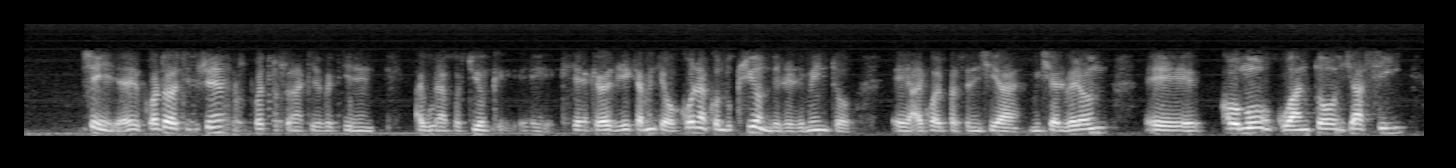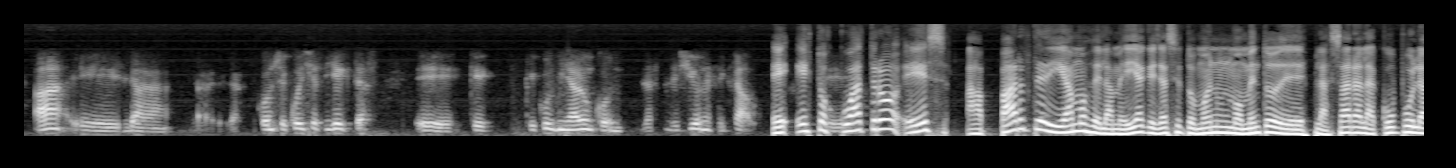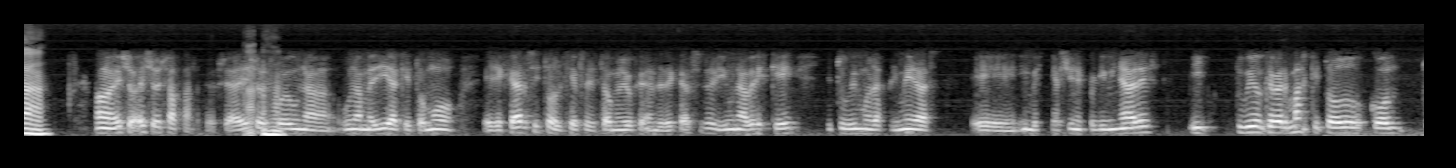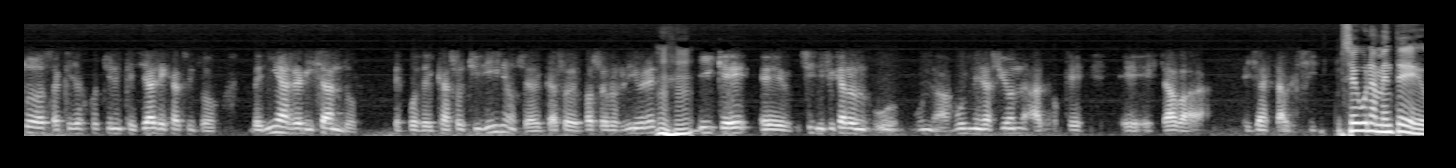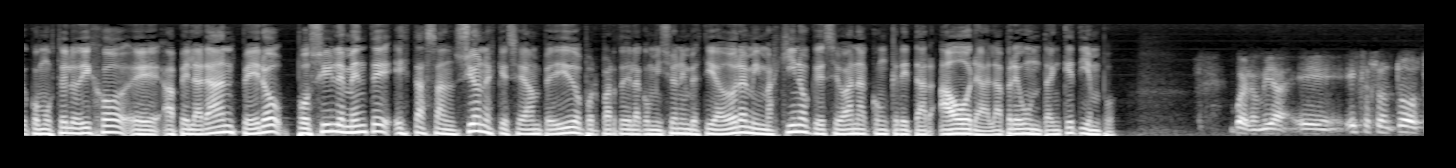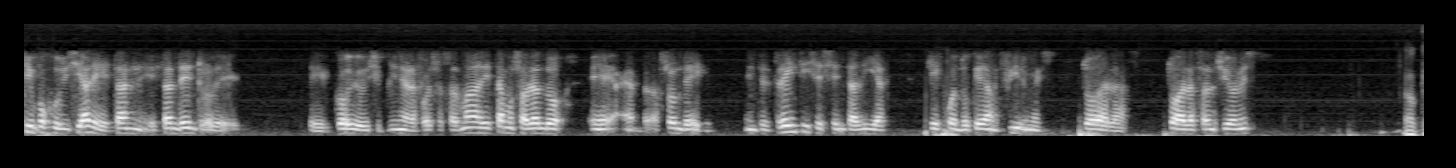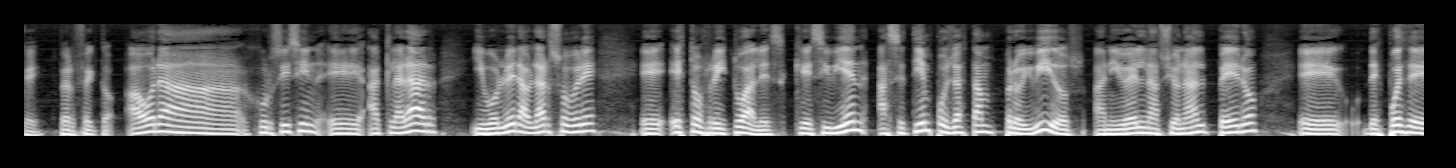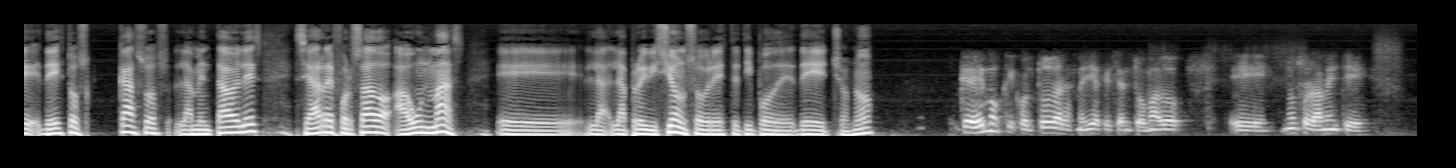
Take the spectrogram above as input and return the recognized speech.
Sí, cuatro destituciones, por supuesto, son aquellos que tienen alguna cuestión que, eh, tenga que ver directamente o con la conducción del elemento eh, al cual pertenecía Michel Verón, eh, como cuanto ya sí a las consecuencias directas que, culminaron con las lesiones de cabo. estos cuatro es aparte, digamos, de la medida que ya se tomó en un momento de desplazar a la cúpula. Eso, eso es aparte. O sea, eso fue una, una medida que tomó el ejército, el jefe del Estado Mayor General del Ejército, y una vez que tuvimos las primeras eh, investigaciones preliminares y tuvieron que ver más que todo con todas aquellas cuestiones que ya el ejército venía realizando después del caso Chirino, o sea, el caso del paso de los libres, y que eh, significaron una vulneración a lo que eh, estaba ya establecido. Seguramente, como usted lo dijo, eh, apelarán, pero posiblemente estas sanciones que se han pedido por parte de la comisión investigadora, me imagino que se van a concretar. Ahora, la pregunta, ¿en qué tiempo? Bueno, mira, eh, estos son todos tiempos judiciales, están, están dentro del Código de Disciplina de las Fuerzas Armadas y estamos hablando eh, en razón de entre 30 y 60 días, que es cuando quedan firmes todas las, todas las sanciones Ok, perfecto. Ahora, Jursisin, eh, aclarar y volver a hablar sobre eh, estos rituales, que si bien hace tiempo ya están prohibidos a nivel nacional, pero eh, después de, estos casos lamentables se ha reforzado aún más eh, la, prohibición sobre este tipo de, hechos, ¿no? Creemos que con todas las medidas que se han tomado, no solamente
